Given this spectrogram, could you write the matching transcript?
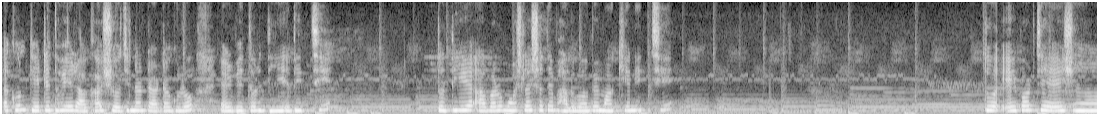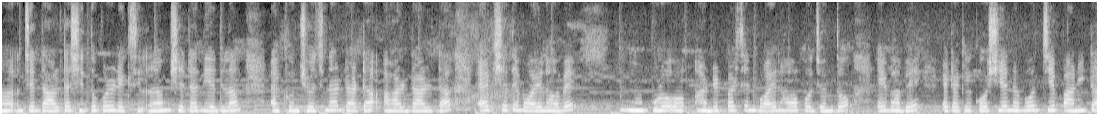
এখন কেটে ধুয়ে রাখা সজিনা ডাটাগুলো এর ভেতর দিয়ে দিচ্ছি। তো দিয়ে আবারও মশলার সাথে ভালোভাবে মাখিয়ে নিচ্ছি। তো এই পর্যায়ে যে ডালটা সিদ্ধ করে রেখেছিলাম, সেটা দিয়ে দিলাম। এখন সজনার ডাটা আর ডালটা একসাথে বয়েল হবে। পুরো হান্ড্রেড পারসেন্ট বয়েল হওয়া পর্যন্ত এইভাবে এটাকে কষিয়ে নেব। যে পানিটা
